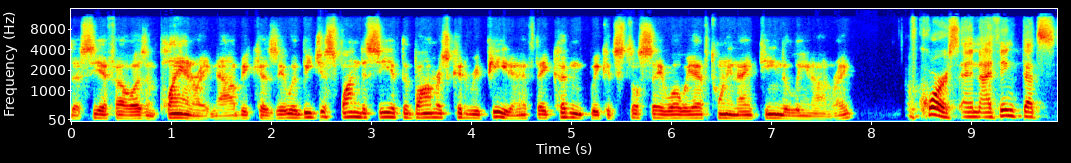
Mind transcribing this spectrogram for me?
the cfl isn't playing right now because it would be just fun to see if the bombers could repeat and if they couldn't we could still say well we have 2019 to lean on right? Of course and i think that's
